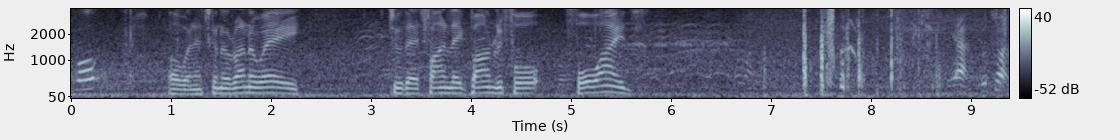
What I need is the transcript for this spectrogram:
White ball. Oh, and it's going to run away to that fine leg boundary for four wides. Yeah, good shot.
